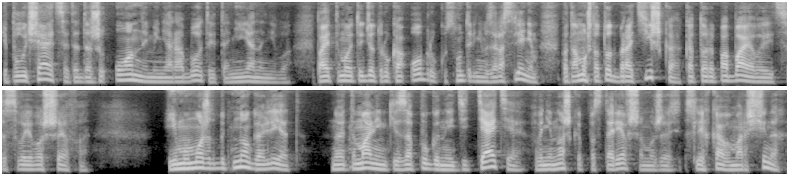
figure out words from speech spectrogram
И получается, это даже он на меня работает, а не я на него. Поэтому это идет рука об руку с внутренним взрослением, потому что тот братишка, который побаивается своего шефа, ему может быть много лет, но это маленький запуганный дитяти в немножко постаревшем уже слегка в морщинах,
